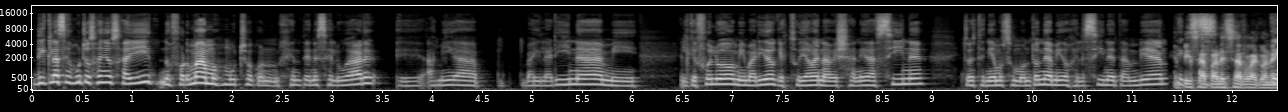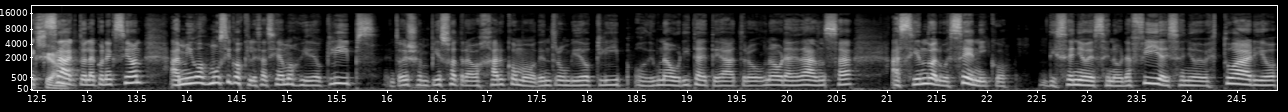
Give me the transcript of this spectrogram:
di clases muchos años ahí, nos formamos mucho con gente en ese lugar, eh, amiga bailarina, mi, el que fue luego mi marido que estudiaba en Avellaneda Cine, entonces teníamos un montón de amigos del cine también. Empieza a aparecer la conexión. Exacto, la conexión. Amigos músicos que les hacíamos videoclips, entonces yo empiezo a trabajar como dentro de un videoclip o de una horita de teatro, una hora de danza, haciendo algo escénico, diseño de escenografía, diseño de vestuario.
